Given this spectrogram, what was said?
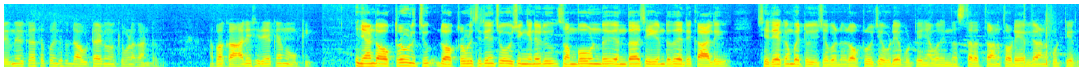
എഴുന്നേൽക്കാത്തപ്പോൾ എനിക്ക് ഡൗട്ടായിട്ട് നോക്കിയപ്പോഴാണ് കണ്ടത്. അപ്പോൾ ആ കാൽ ശരിയാക്കാൻ നോക്കി. ഞാൻ ഡോക്ടറെ വിളിച്ചു. ഡോക്ടറെ വിളിച്ചിട്ട് ഞാൻ ചോദിച്ചു ഇങ്ങനെ ഒരു സംഭവം ഉണ്ട് എന്താ ചെയ്യേണ്ടത്? എന്റെ കാൽ ശരിയാക്കാൻ പറ്റുമോ ചോദിച്ചു. അപ്പോൾ ഡോക്ടർ ചോദിച്ചു എവിടെയാണ് പൊട്ടിയത്? ഞാൻ ഇന്ന സ്ഥലത്താണ് തുടയലിലാണ് പൊട്ടിയത്.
